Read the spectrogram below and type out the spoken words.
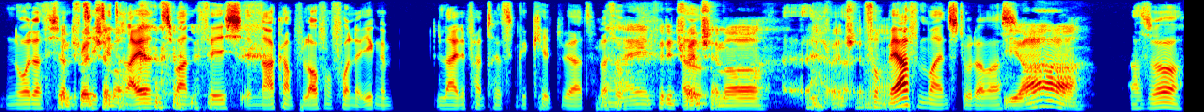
nur, dass ich ja einen mit Trench CC Hammer. 23 im Nahkampf laufe und von irgendeinem Leinefanteristen gekillt werde. Du, nein, für den also, Trench Hammer. Für den Trench äh, zum. Werfen meinst du, oder was? Ja, Ach so,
